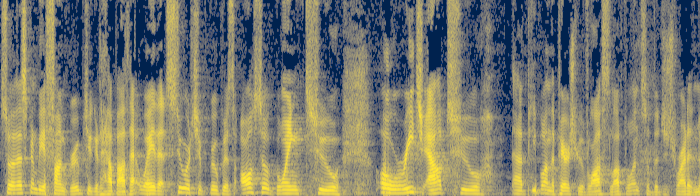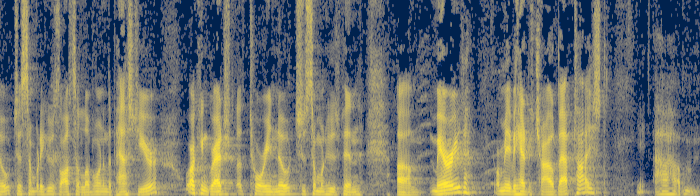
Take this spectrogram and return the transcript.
So that's going to be a fun group. You could help out that way. That stewardship group is also going to oh, reach out to uh, people in the parish who have lost loved ones, so they'll just write a note to somebody who's lost a loved one in the past year, or a congratulatory note to someone who's been um, married or maybe had a child baptized. Um,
